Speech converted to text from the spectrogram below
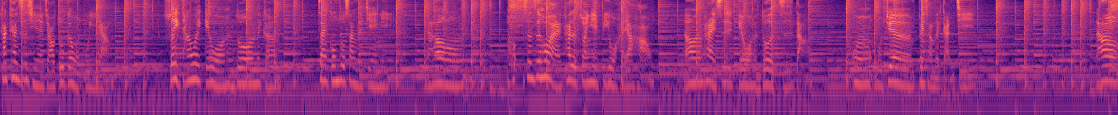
他看事情的角度跟我不一样，所以他会给我很多那个在工作上的建议，然后后甚至后来他的专业比我还要好，然后他也是给我很多的指导，我我觉得非常的感激，然后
